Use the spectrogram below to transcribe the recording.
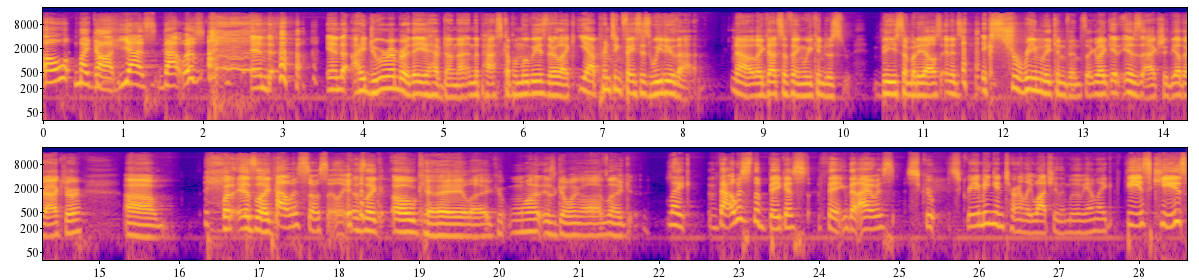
Oh my God. Yes, that was. and and I do remember they have done that in the past couple movies. They're like, yeah, printing faces, we do that. No, like that's the thing. We can just be somebody else, and it's extremely convincing. Like it is actually the other actor. Um, but it's like that was so silly. it's like okay, like what is going on? Like Like, that was the biggest thing that I was scr- screaming internally watching the movie. I'm like, these keys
